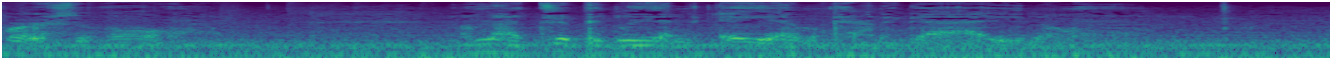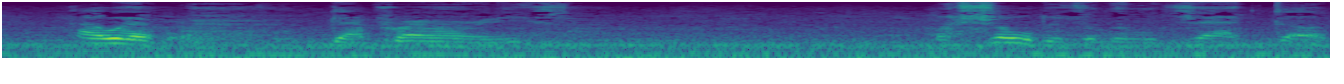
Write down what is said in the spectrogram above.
First of all, I'm not typically an AM kind of guy, you know. However, got priorities. My shoulder's a little jacked up.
